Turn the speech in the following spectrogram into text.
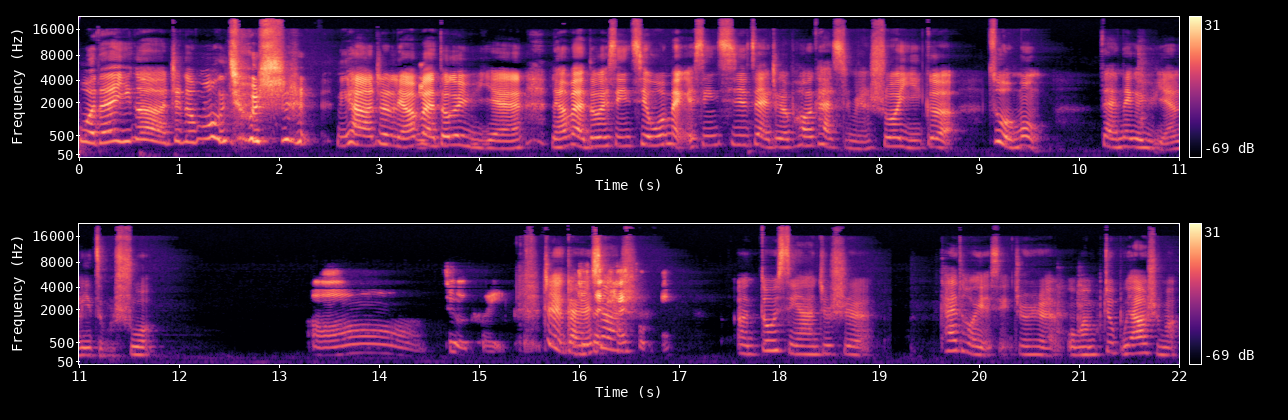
我的一个这个梦就是，你看啊，这两百多个语言，两百多个星期，我每个星期在这个 podcast 里面说一个做梦，在那个语言里怎么说？哦，这个可以，这个感觉像。嗯，都行啊，就是开头也行，就是我们就不要什么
